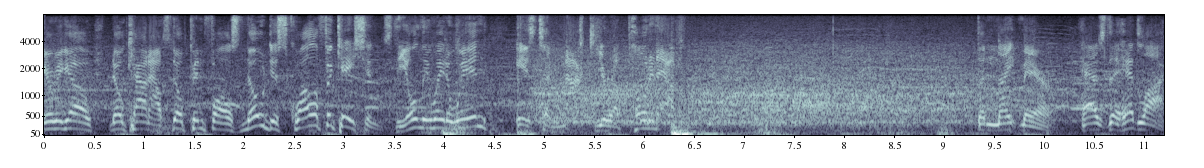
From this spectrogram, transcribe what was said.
Here we go. No countouts, no pinfalls, no disqualifications. The only way to win is to knock your opponent out. The Nightmare has the headlock.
